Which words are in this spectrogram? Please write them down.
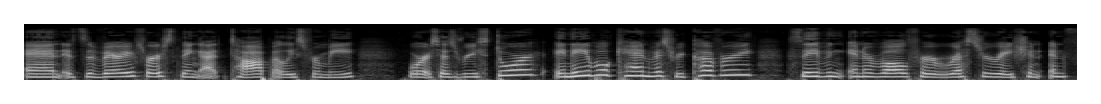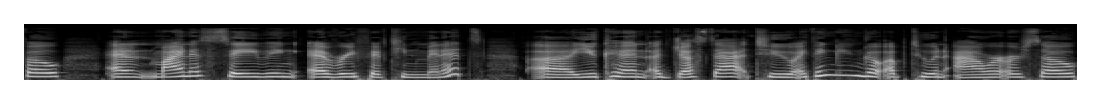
And it's the very first thing at top, at least for me where it says restore, enable canvas recovery, saving interval for restoration info, and mine is saving every 15 minutes. Uh, you can adjust that to, I think you can go up to an hour or so.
